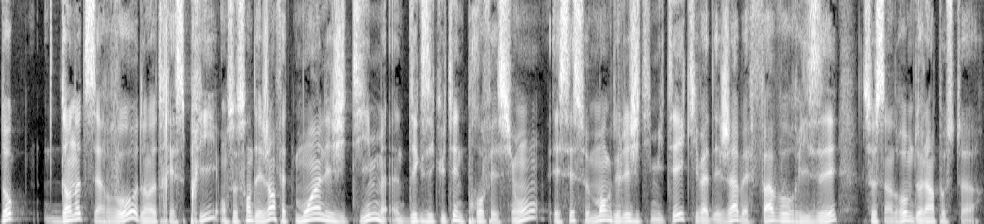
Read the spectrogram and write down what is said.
Donc dans notre cerveau, dans notre esprit, on se sent déjà en fait moins légitime d'exécuter une profession et c'est ce manque de légitimité qui va déjà ben, favoriser ce syndrome de l'imposteur.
